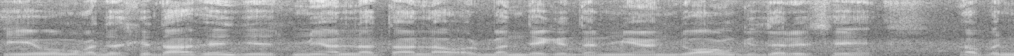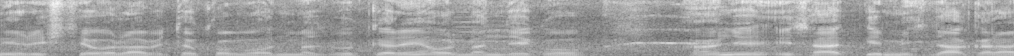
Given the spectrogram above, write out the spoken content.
یہ وہ مقدس کتاب ہے جس میں اللہ تعالیٰ اور بندے کے درمیان دعاؤں کے ذریعے سے اپنی رشتے اور رابطوں کو بہت مضبوط کریں اور بندے کو ہاں جی اس عادت کی مشدہ کرا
